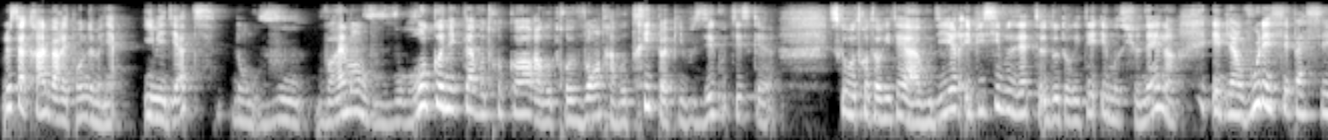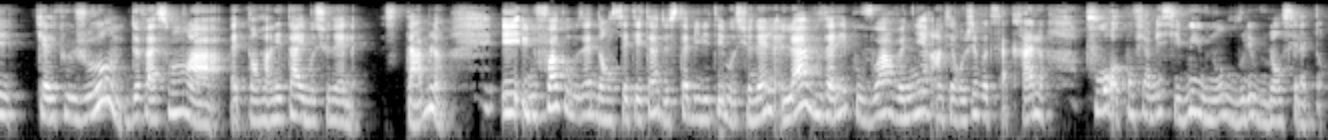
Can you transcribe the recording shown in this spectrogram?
le sacral va répondre de manière immédiate. Donc, vous, vraiment, vous reconnectez à votre corps, à votre ventre, à vos tripes, puis vous écoutez ce que, ce que votre autorité a à vous dire. Et puis, si vous êtes d'autorité émotionnelle, eh bien, vous laissez passer quelques jours de façon à être dans un état émotionnel stable. Et une fois que vous êtes dans cet état de stabilité émotionnelle, là, vous allez pouvoir venir interroger votre sacral pour confirmer si oui ou non vous voulez vous lancer là-dedans.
